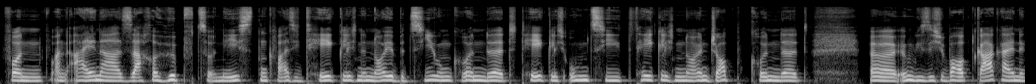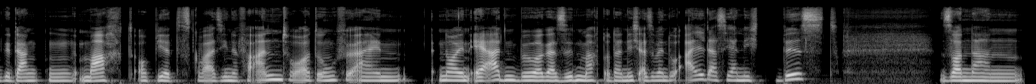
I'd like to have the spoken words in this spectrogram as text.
von, von einer Sache hüpft zur nächsten, quasi täglich eine neue Beziehung gründet, täglich umzieht, täglich einen neuen Job gründet, äh, irgendwie sich überhaupt gar keine Gedanken macht, ob jetzt quasi eine Verantwortung für einen neuen Erdenbürger Sinn macht oder nicht. Also wenn du all das ja nicht bist, sondern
